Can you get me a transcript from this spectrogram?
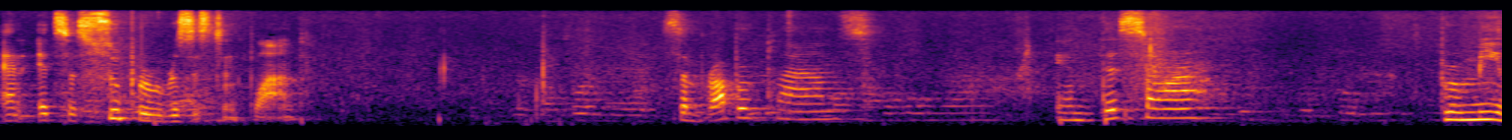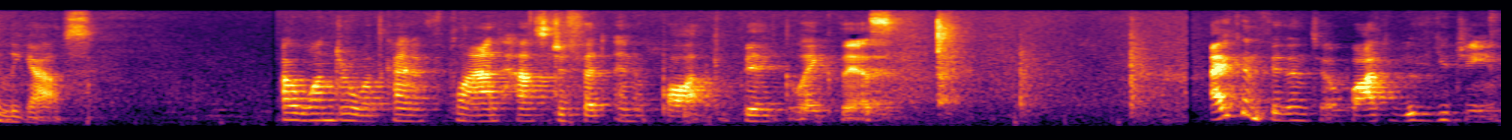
And it's a super resistant plant. Some rubber plants. And these are bromelias. I wonder what kind of plant has to fit in a pot big like this. I can fit into a pot with Eugene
